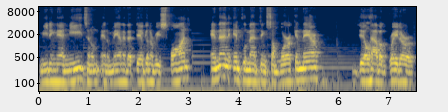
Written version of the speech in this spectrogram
meeting their needs in a, in a manner that they're going to respond, and then implementing some work in there, they'll have a greater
